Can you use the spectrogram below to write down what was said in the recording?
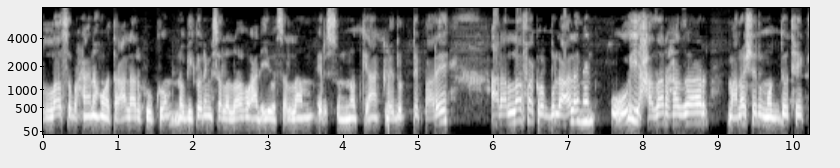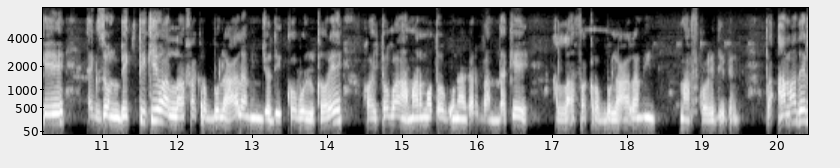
আল্লাহ সুবাহান হুকুম নবী করিম সাল আলী ওয়াসাল্লাম এর সুন্নতকে আঁকড়ে ধরতে পারে আর আল্লাহ ফাকরবুল আলমিন ওই হাজার হাজার মানুষের মধ্য থেকে একজন ব্যক্তিকেও আল্লাহ ফাকরবুল আলমিন যদি কবুল করে, হয়তোবা আমার মতো গুণাগার বান্দাকে আল্লাহ ফাকরবুল আলমিন মাফ করে দিবেন। তো আমাদের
